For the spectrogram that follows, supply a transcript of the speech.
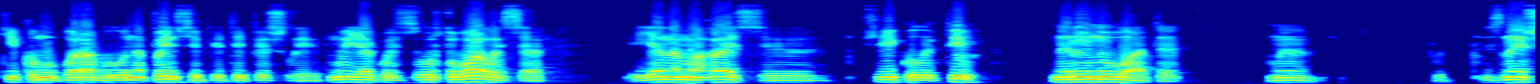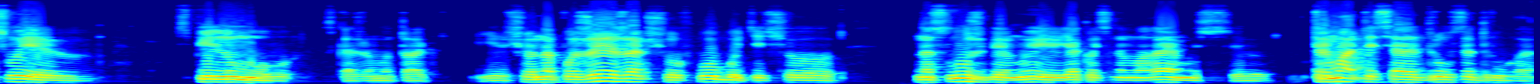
ті, кому пора було на пенсію піти, пішли. Ми якось згуртувалися, і я намагаюся е, свій колектив не руйнувати. Ми знайшли спільну мову, скажімо так. І що на пожежах, що в побуті, що на службі, ми якось намагаємось триматися друг за друга.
